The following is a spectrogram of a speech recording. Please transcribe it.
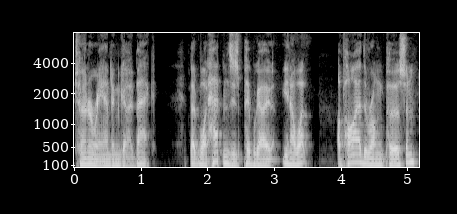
turn around and go back. But what happens is people go, you know what? I've hired the wrong person.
